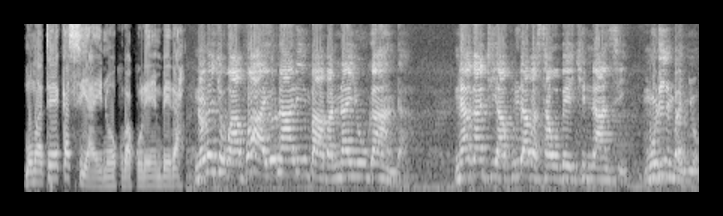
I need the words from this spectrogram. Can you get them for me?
mu mateeka si alina okubakulembera. Nolwekyo bw'avaayo n'alimba abannayuganda naga nti yakulira abasawo b'ekinnansi mulimba nnyo.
